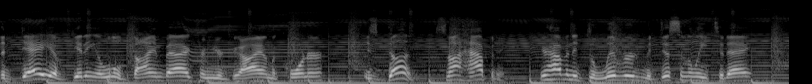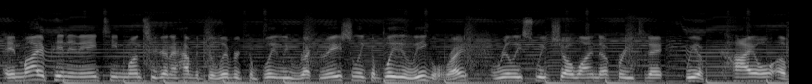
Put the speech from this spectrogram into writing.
The day of getting a little dime bag from your guy on the corner is done. It's not happening. You're having it delivered medicinally today. In my opinion, in 18 months, you're gonna have it delivered completely recreationally, completely legal, right? Really sweet show lined up for you today. We have Kyle of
